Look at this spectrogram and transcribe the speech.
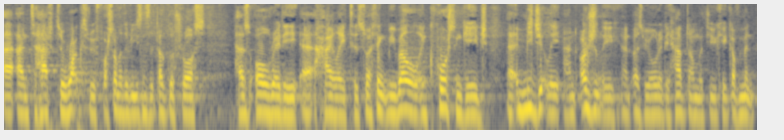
uh, and to have to work through for some of the reasons that Douglas Ross has already uh, highlighted. So I think we will, of course, engage uh, immediately and urgently, and as we already have done with the UK Government.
